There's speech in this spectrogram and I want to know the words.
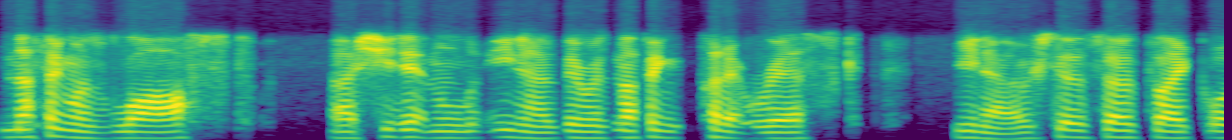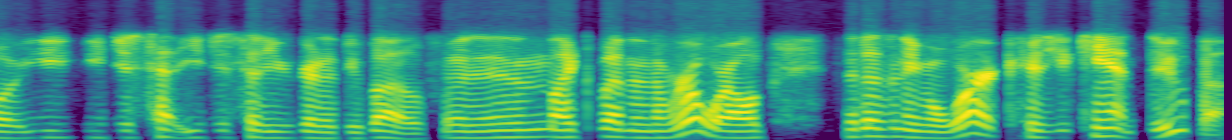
Nothing was lost. Uh she didn't you know, there was nothing put at risk. You know, so so it's like, well, you, you just had you just said you were going to do both, and, and like, but in the real world, that doesn't even work because you can't do both.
